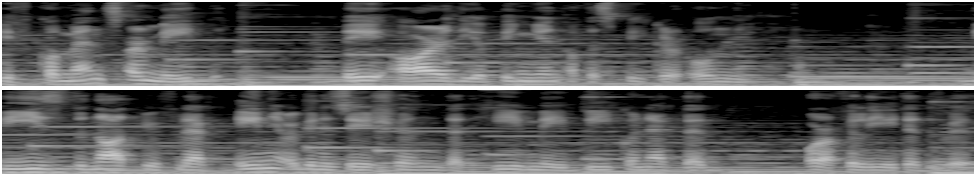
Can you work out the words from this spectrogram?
If comments are made, they are the opinion of the speaker only. These do not reflect any organization that he may be connected or affiliated with.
